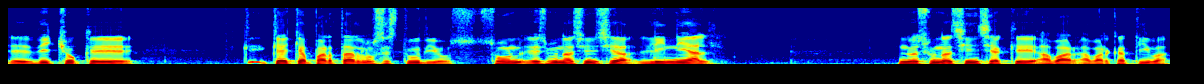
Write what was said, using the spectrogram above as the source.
eh, dicho que, hay que apartar los estudios. Es una ciencia lineal, no es una ciencia que abarcativa.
